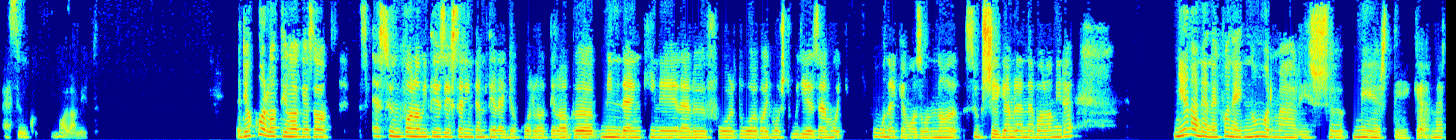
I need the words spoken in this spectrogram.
eszünk valamit. Gyakorlatilag ez a az eszünk valamit érzés szerintem tényleg gyakorlatilag mindenkinél előfordul, vagy most úgy érzem, hogy hú, nekem azonnal szükségem lenne valamire. Nyilván ennek van egy normális mértéke, mert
